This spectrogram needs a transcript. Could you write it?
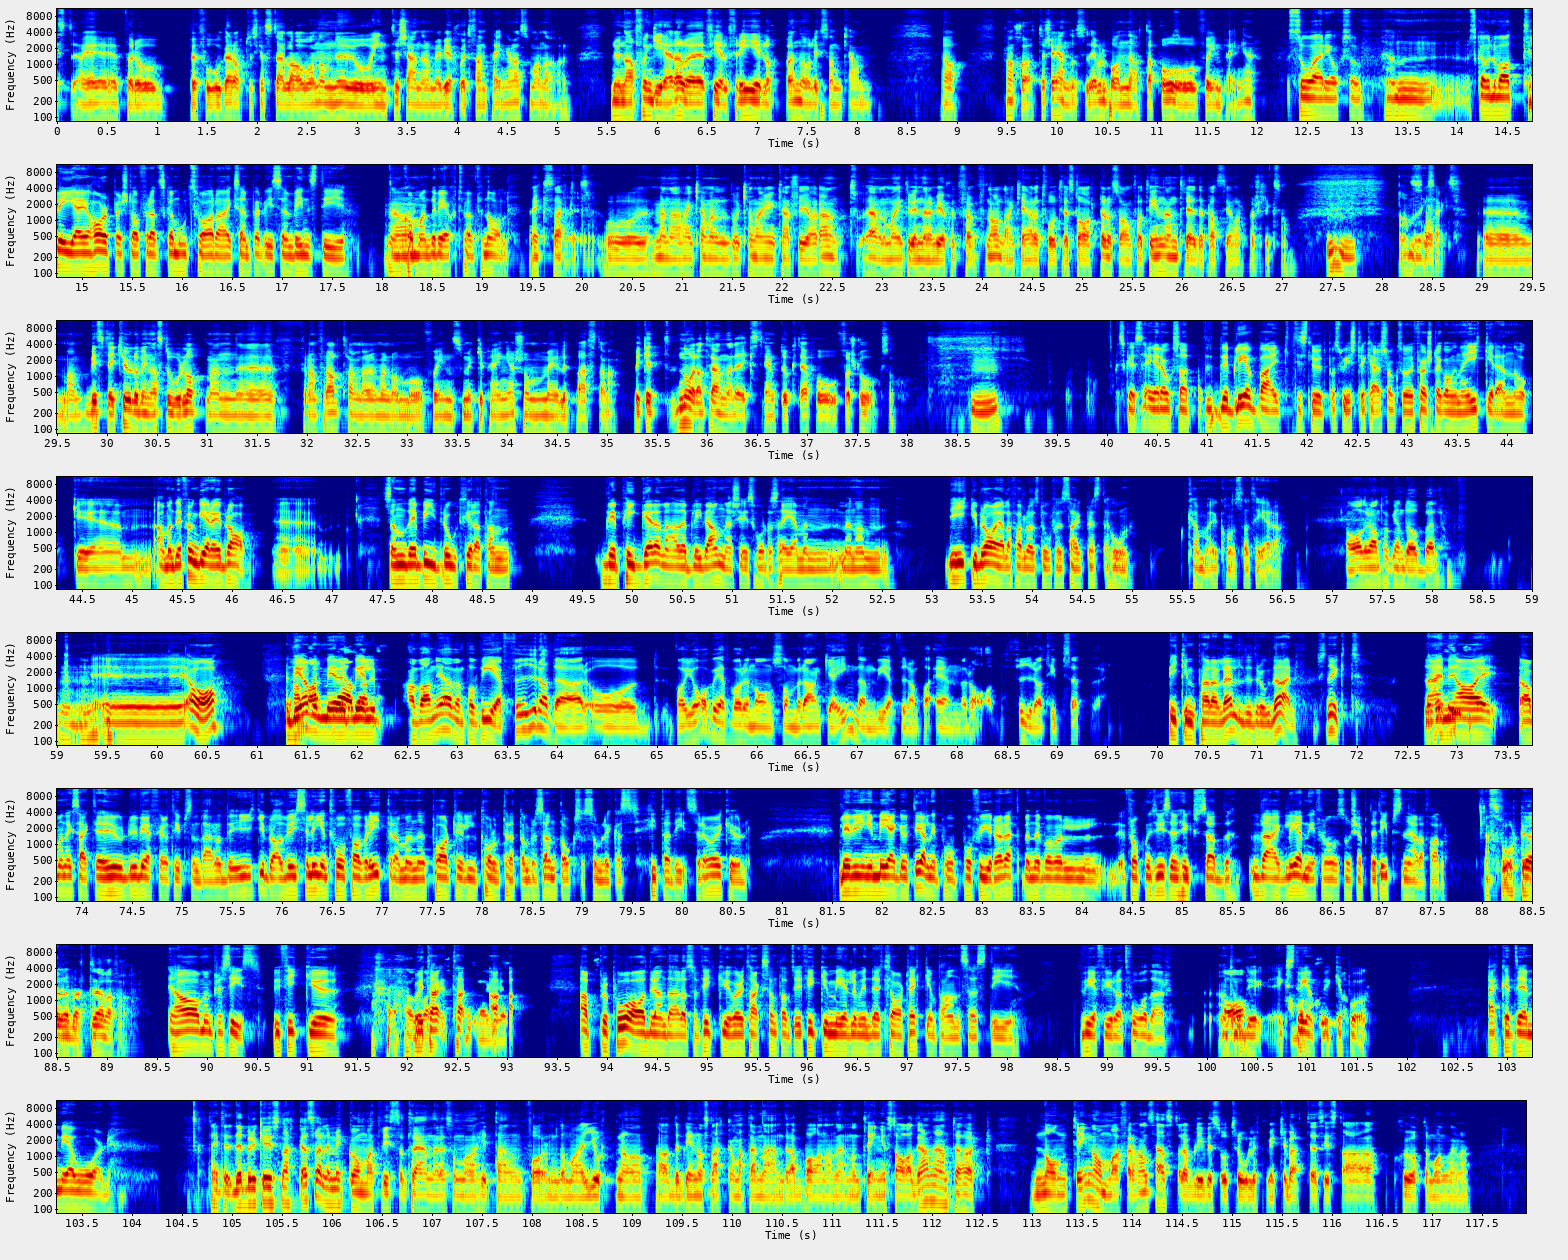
för att befoga att du ska ställa av honom nu och inte tjäna de V75-pengarna som han har. Nu när han fungerar och är felfri i loppen och liksom kan, ja, han sköter sig ändå så det är väl bara att nöta på och få in pengar. Så är det också. Han ska väl vara trea i Harpers då för att det ska motsvara exempelvis en vinst i ja. kommande V75-final. Exakt, och menar, han kan väl, då kan han ju kanske göra, en, även om han inte vinner en V75-final, han kan göra två, tre starter och så har han fått in en tredje plats i Harpers liksom. Mm. Ja, men så exakt. Att, eh, man, visst, det är kul att vinna storlopp, men eh, framförallt handlar det väl om att få in så mycket pengar som möjligt på hästarna. Vilket några tränare är extremt duktiga på att förstå också. Mm. Ska jag säga det också att det blev bike till slut på Swish the Cash också första gången han gick i den och eh, ja men det fungerar ju bra. Eh, sen det bidrog till att han blev piggare än han hade blivit annars är svårt att säga men, men han, det gick ju bra i alla fall och stod för en stark prestation kan man ju konstatera. Adrian tog en dubbel. Mm. Eh, ja, det han, väl mer, även, mer... han vann ju även på V4 där och vad jag vet var det någon som rankade in den V4 på en rad. Fyra tipsetter. Vilken parallell du drog där. Snyggt. Nej, men ja, ja, men exakt. Jag gjorde V4-tipsen där och det gick ju bra. Visserligen två favoriter, men ett par till 12-13 procent också som lyckas hitta dit, så det var ju kul. Det blev ju ingen megautdelning på, på fyra rätt, men det var väl förhoppningsvis en hyfsad vägledning för de som köpte tipsen i alla fall. Svårt att göra det bättre i alla fall. Ja, men precis. Vi fick ju... apropå Adrian där, så fick vi, var det tacksamt att vi fick ju mer eller mindre ett klartecken på hans häst i V42 där. Han ja, trodde extremt mycket på Academy Award. Tänkte, det brukar ju snackas väldigt mycket om att vissa tränare som har hittat en form, de har gjort något, ja det blir nog snack om att den har ändrat banan eller någonting. Just Adrian har jag inte hört någonting om varför hans hästar har blivit så otroligt mycket bättre de sista 7-8 månaderna.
